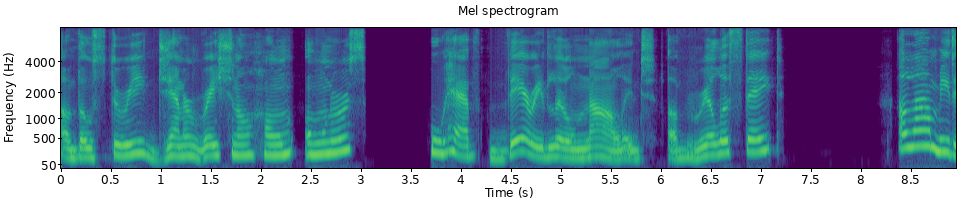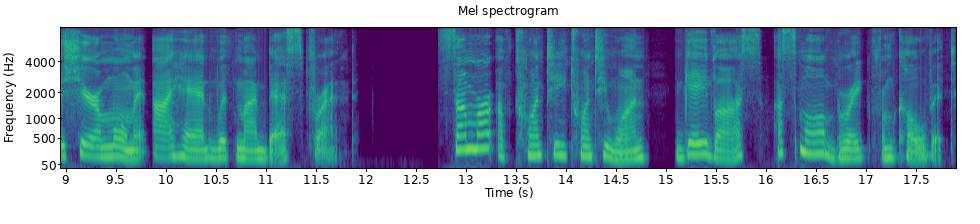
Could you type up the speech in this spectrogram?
of those three generational homeowners who have very little knowledge of real estate, allow me to share a moment I had with my best friend. Summer of 2021 gave us a small break from COVID.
